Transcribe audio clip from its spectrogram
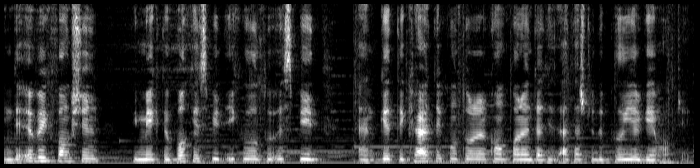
In the awake function, we make the walk speed equal to a speed and get the character controller component that is attached to the player game object.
